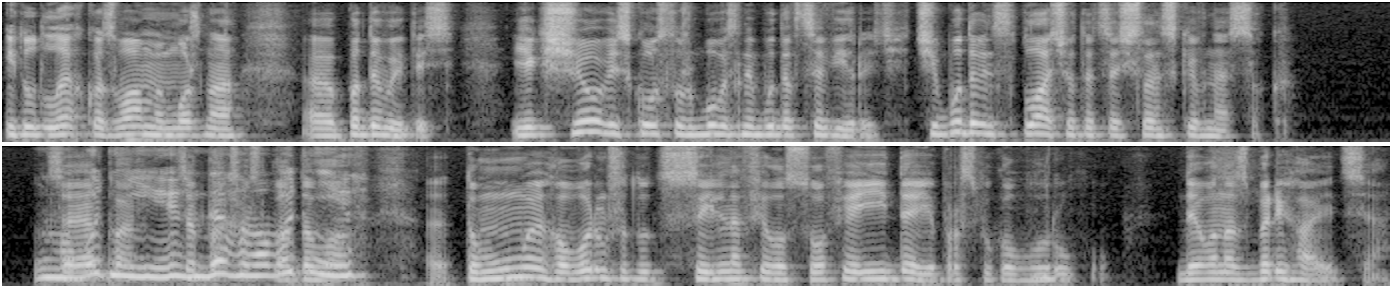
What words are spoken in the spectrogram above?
І тут легко з вами можна е, подивитись, якщо військовослужбовець не буде в це вірити, чи буде він сплачувати цей членський внесок? Мабуть, ні. це Да, перша мабуть, ні. Е, Тому ми говоримо, що тут сильна філософія і ідея профспілкового руху, де вона зберігається.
